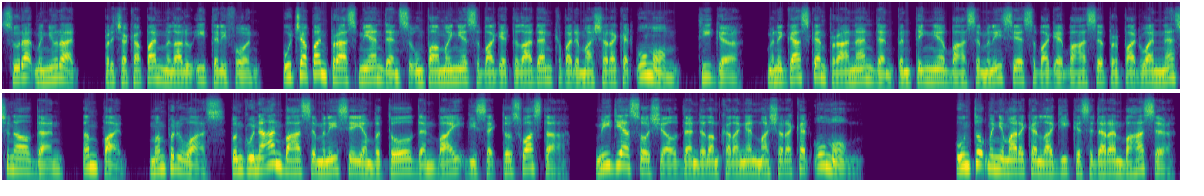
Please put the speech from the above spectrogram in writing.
surat menyurat, percakapan melalui telefon, Ucapan perasmian dan seumpamanya sebagai teladan kepada masyarakat umum. 3. Menegaskan peranan dan pentingnya bahasa Malaysia sebagai bahasa perpaduan nasional dan 4. Memperluas penggunaan bahasa Malaysia yang betul dan baik di sektor swasta, media sosial dan dalam kalangan masyarakat umum. Untuk menyemarakan lagi kesedaran bahasa,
